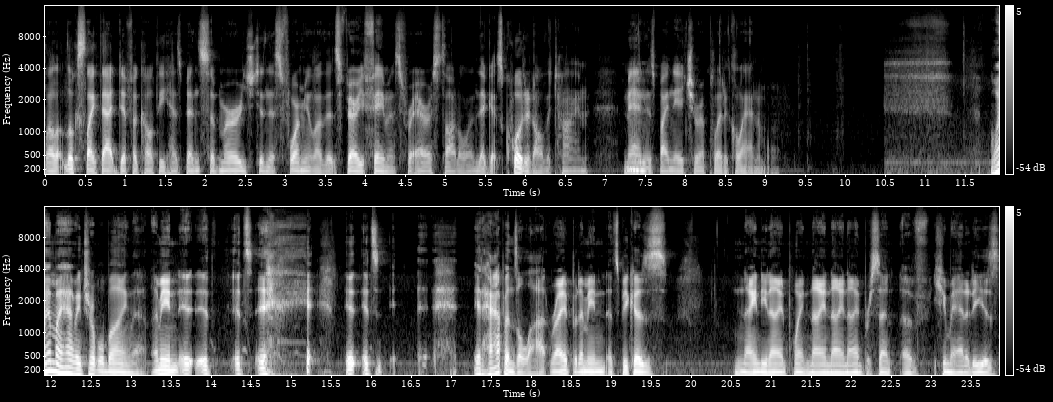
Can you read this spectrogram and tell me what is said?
Well, it looks like that difficulty has been submerged in this formula that's very famous for Aristotle and that gets quoted all the time. Man hmm. is by nature a political animal. Why am I having trouble buying that? I mean, it, it it's it, it it's it happens a lot, right? But I mean, it's because ninety nine point nine nine nine percent of humanity is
